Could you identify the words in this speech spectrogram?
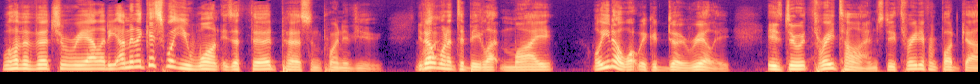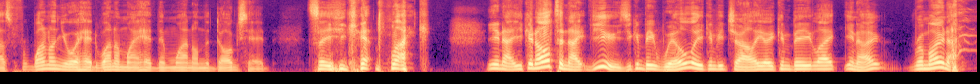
we'll have a virtual reality. I mean, I guess what you want is a third person point of view. You don't want it to be like my. Well, you know what we could do really is do it three times, do three different podcasts, one on your head, one on my head, then one on the dog's head. So you get like you know, you can alternate views. You can be Wil, or you can be Charlie, or you can be like, you know, Ramona.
